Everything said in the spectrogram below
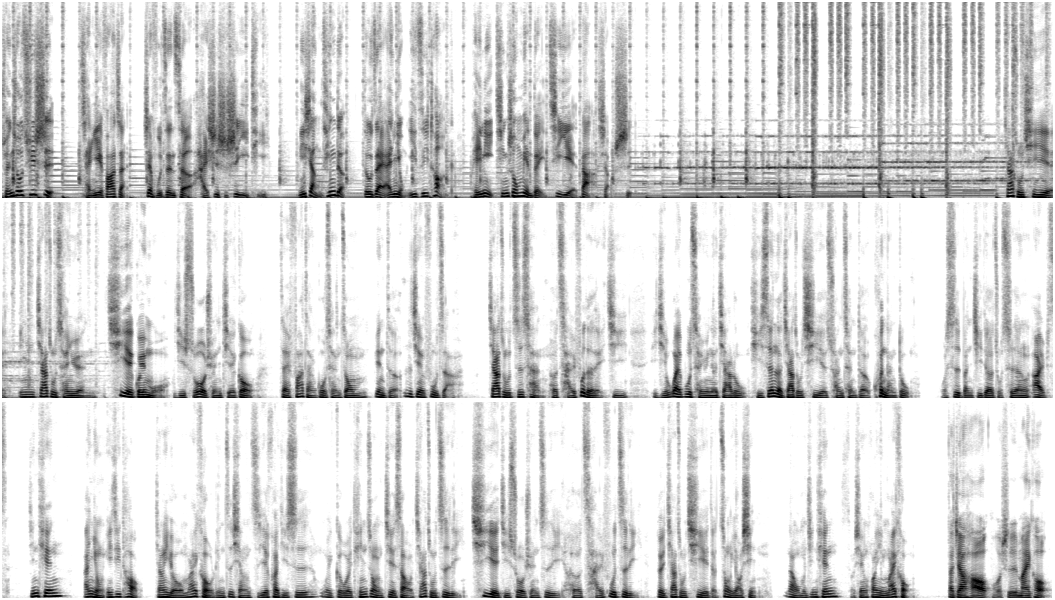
全球趋势、产业发展、政府政策还是时事议题，你想听的都在安永 Easy Talk，陪你轻松面对企业大小事。家族企业因家族成员、企业规模以及所有权结构，在发展过程中变得日渐复杂。家族资产和财富的累积，以及外部成员的加入，提升了家族企业传承的困难度。我是本集的主持人 Ives。今天安永 Easy Talk 将由 Michael 林志祥职业会计师为各位听众介绍家族治理、企业及所有权治理和财富治理对家族企业的重要性。那我们今天首先欢迎 Michael。大家好，我是 Michael。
